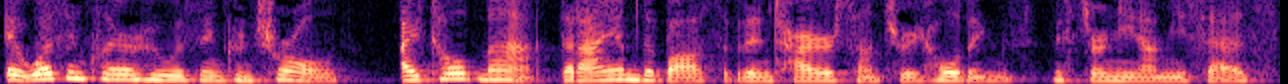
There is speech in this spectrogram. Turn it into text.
It wasn't clear who was in control. I told Matt that I am the boss of the entire Suntory Holdings, Mr. Niinami says.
